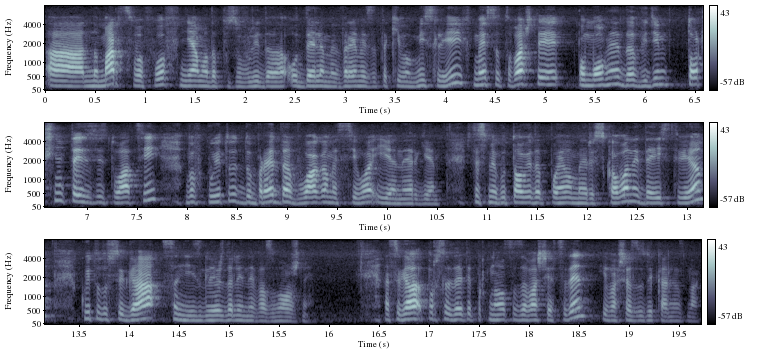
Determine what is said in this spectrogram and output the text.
А, на Марс в Лъв няма да позволи да отделяме време за такива мисли. Вместо това ще помогне да видим точно тези ситуации, в които е добре да влагаме сила и енергия. Ще сме готови да поемаме рисковани действия, които до сега са ни изглеждали невъзможни. А сега проследете прогнозата за вашия асцендент и вашия зодиакален знак.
